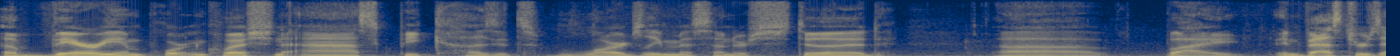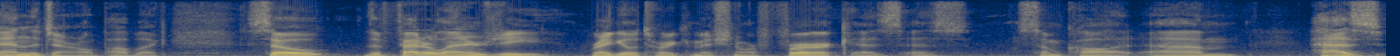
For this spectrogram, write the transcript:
a very important question to ask because it's largely misunderstood. Uh, by investors and the general public. So the Federal Energy Regulatory Commission, or FERC, as as some call it, um, has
